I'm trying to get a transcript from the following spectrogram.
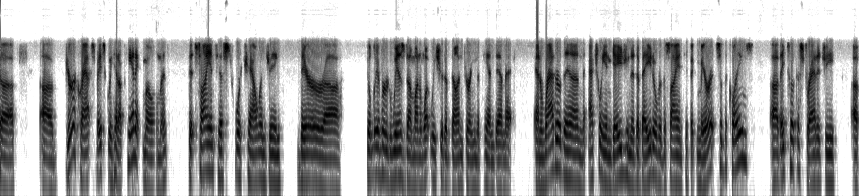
uh, uh, bureaucrats basically had a panic moment that scientists were challenging their uh, delivered wisdom on what we should have done during the pandemic. And rather than actually engage in a debate over the scientific merits of the claims, uh, they took a strategy of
